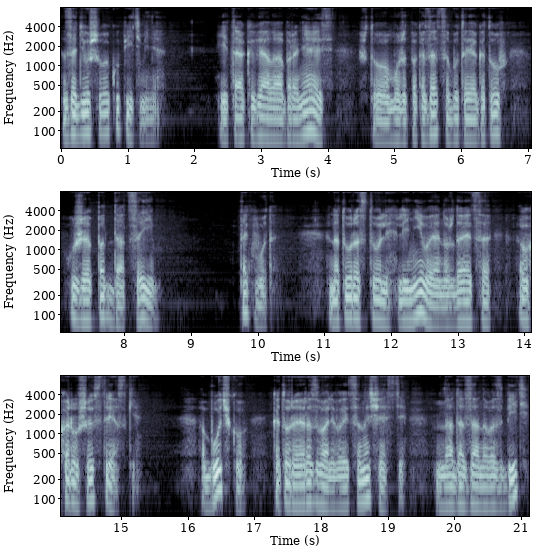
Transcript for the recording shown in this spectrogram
задешево купить меня. И так вяло обороняюсь, что может показаться, будто я готов уже поддаться им. Так вот, натура столь ленивая нуждается в хорошей встряске. Бочку, которая разваливается на части, надо заново сбить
